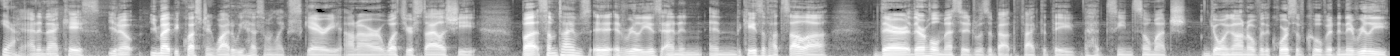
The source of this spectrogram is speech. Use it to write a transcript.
yeah. And in that case, you know, you might be questioning why do we have something like scary on our what's your style sheet? But sometimes it, it really is. And in, in the case of Hatzalah, their their whole message was about the fact that they had seen so much going on over the course of COVID, and they really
